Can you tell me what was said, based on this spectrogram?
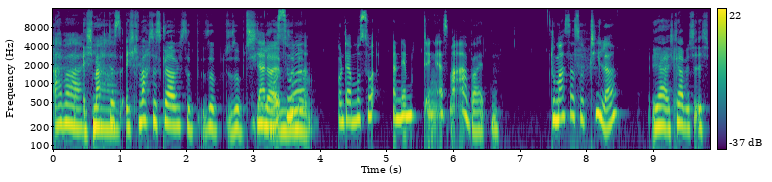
Aber. Ich mach ja. das, ich mach das, glaube ich, so, so subtiler im du, Sinne. Und da musst du an dem Ding erstmal arbeiten. Du machst das subtiler? Ja, ich glaube, ich, ich,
